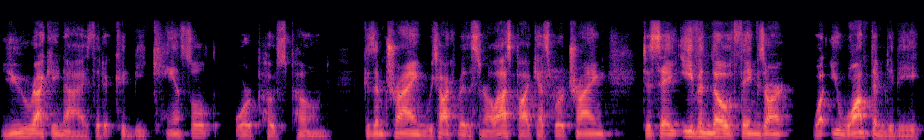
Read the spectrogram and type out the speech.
you recognize that it could be canceled or postponed, because I'm trying, we talked about this in our last podcast, we're trying to say, even though things aren't what you want them to be,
